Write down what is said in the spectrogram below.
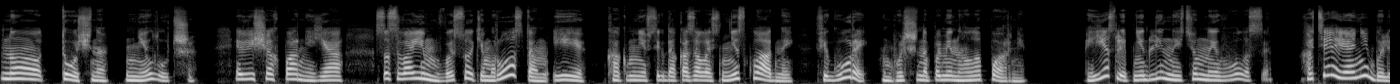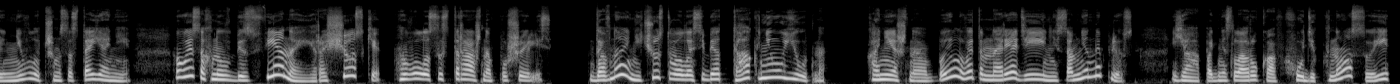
но точно не лучше. В вещах парня я со своим высоким ростом и, как мне всегда казалось, нескладной фигурой больше напоминала парня. Если б не длинные темные волосы, хотя и они были не в лучшем состоянии, высохнув без фена и расчески, волосы страшно пушились. Давно я не чувствовала себя так неуютно. Конечно, был в этом наряде и несомненный плюс. Я поднесла рукав худи к носу и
